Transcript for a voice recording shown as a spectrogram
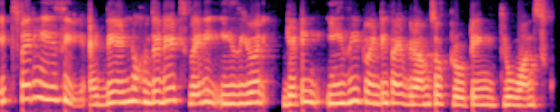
it's very easy. At the end of the day it's very easy. You're getting easy 25 grams of protein through one scoop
